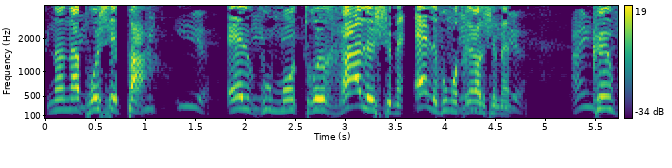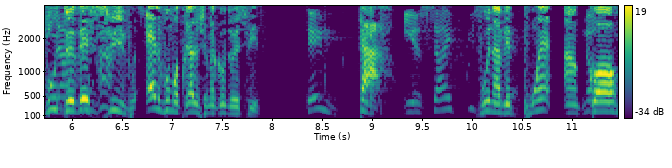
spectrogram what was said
N'en approchez pas. Elle vous montrera le chemin. Elle vous montrera le chemin que vous devez suivre. Elle vous montrera le chemin que vous devez suivre. Car vous n'avez point encore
